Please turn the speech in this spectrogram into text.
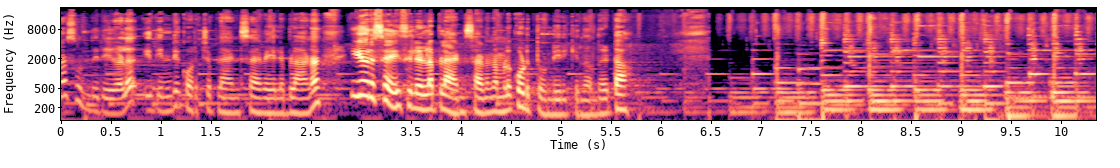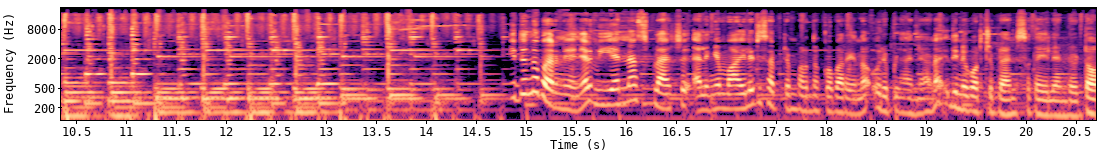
അടർന്ന സുന്ദരികൾ ഇതിന്റെ കുറച്ച് പ്ലാന്റ്സ് അവൈലബിൾ ആണ്. ഈ ഒരു സൈസിലുള്ള പ്ലാന്റ്സ് ആണ് നമ്മൾ കൊടുത്തുകൊണ്ടിരിക്കുന്നത് കേട്ടോ പറഞ്ഞു കഴിഞ്ഞാൽ വിയന്ന സ്പ്ലാഷ് അല്ലെങ്കിൽ വയലറ്റ് സെപ്റ്റംബർ എന്നൊക്കെ പറയുന്ന ഒരു പ്ലാന്റാണ് ഇതിന്റെ കുറച്ച് പ്ലാന്റ്സ് കയ്യിലുണ്ട് കേട്ടോ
